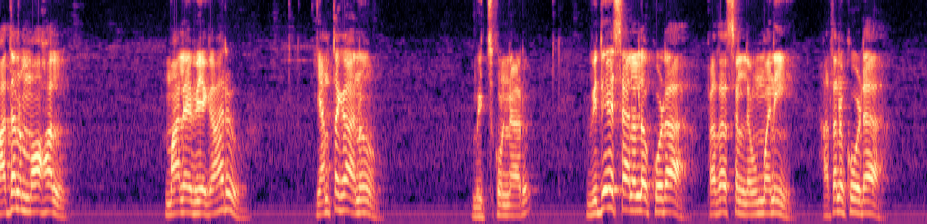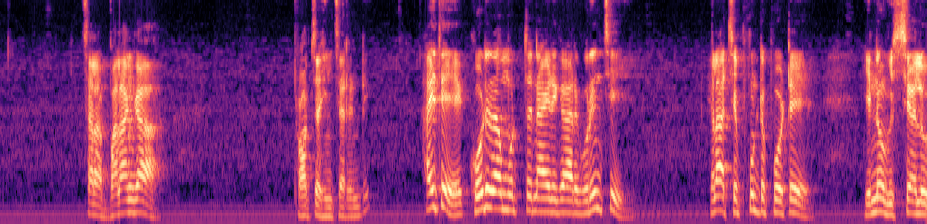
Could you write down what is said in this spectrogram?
మదన్ మోహల్ మాలవ్య గారు ఎంతగానో మెచ్చుకున్నారు. విదేశాలలో కూడా ప్రదర్శనలు ఇవ్వమని అతను కూడా చాలా బలంగా ప్రోత్సహించారండి. అయితే కోడి రామూర్తి నాయుడు గారి గురించి ఇలా చెప్పుకుంటూ పోతే ఎన్నో విషయాలు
